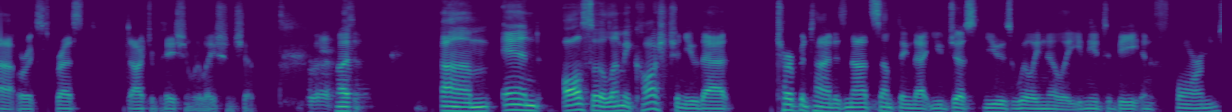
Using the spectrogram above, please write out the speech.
uh, or expressed doctor patient relationship. Correct. But, um, and also, let me caution you that turpentine is not something that you just use willy nilly. You need to be informed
